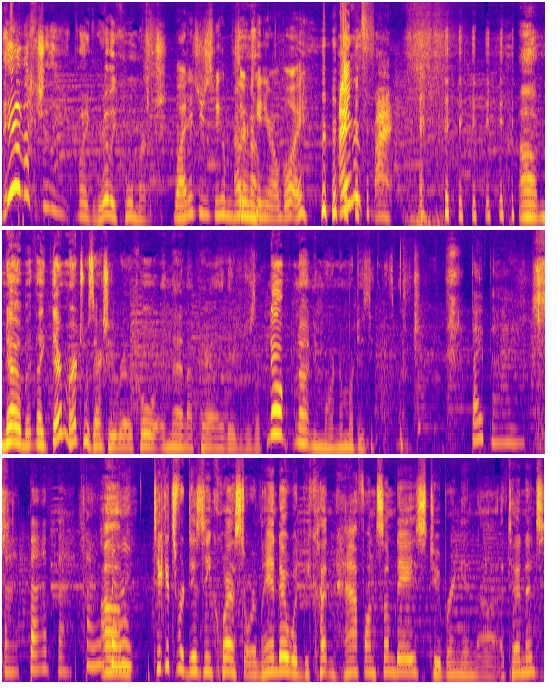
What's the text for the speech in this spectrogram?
they have actually like really cool merch. Why did you just become a I don't know. 13 year old boy? I'm fine. um, no, but like their merch was actually really cool, and then apparently they were just like, nope, not anymore. No more Disney Quest merch. bye bye. Bye bye bye bye Um, bye. tickets for Disney Quest Orlando would be cut in half on some days to bring in uh, attendance.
